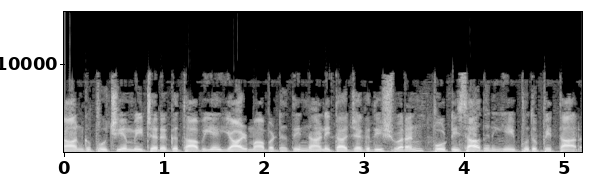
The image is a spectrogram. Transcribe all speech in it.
நான்கு பூஜ்ஜியம் மீட்டருக்கு தாவிய யாழ் மாவட்டத்தின் அனிதா ஜெகதீஸ்வரன் போட்டி சாதனையை புதுப்பித்தார்.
